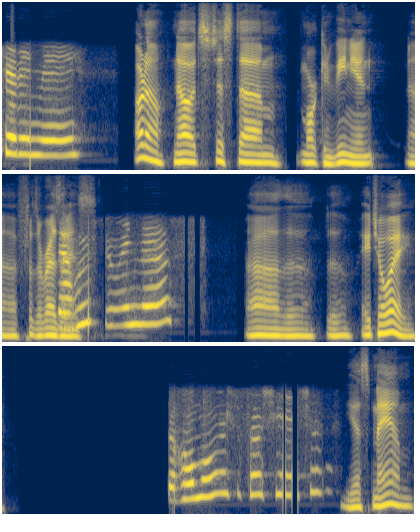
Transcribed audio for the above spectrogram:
kidding me? oh no, no, it's just um more convenient uh, for the Now, residents. who's doing this? Uh, the the HOA. The homeowners association? Yes, ma'am.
